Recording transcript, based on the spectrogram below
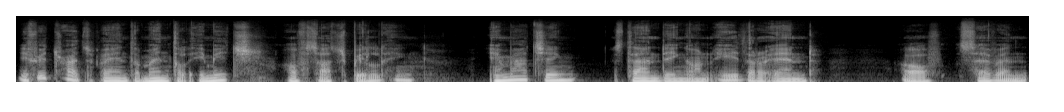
If you try to paint a mental image of such building, imagine standing on either end of 7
